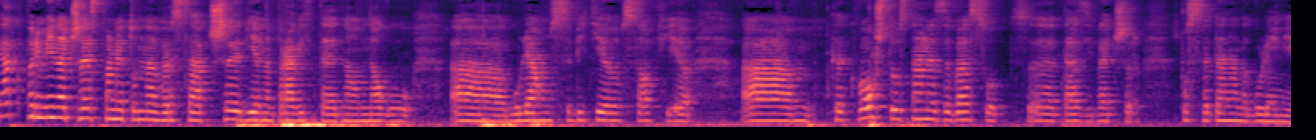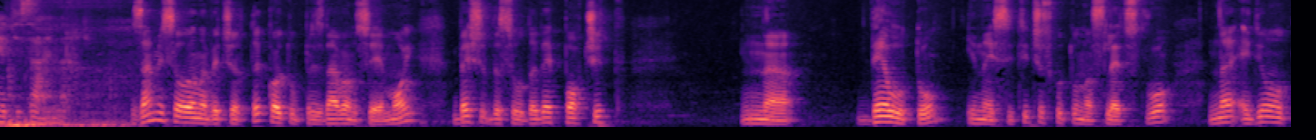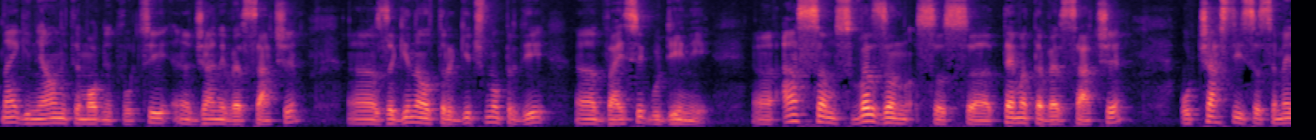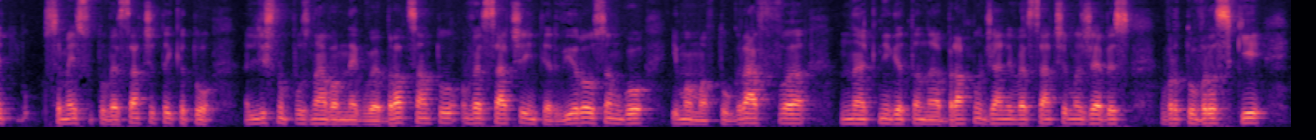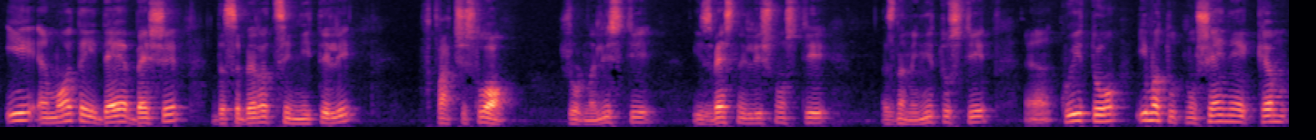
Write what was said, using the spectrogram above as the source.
Как премина честването на Версаче? Вие направихте едно много а, голямо събитие в София. А, какво ще остане за вас от а, тази вечер, посветена на големия дизайнер? Замисъла на вечерта, който признавам се е мой, беше да се отдаде почет на делото и на естетическото наследство на един от най-гениалните модни творци, Джани Версаче, загинал трагично преди 20 години. Аз съм свързан с темата Версаче, отчасти с семейството Версаче, тъй като лично познавам неговия брат Санто Версаче, интервюирал съм го, имам автограф на книгата на братно Джани Версаче, Мъже без вратовръзки. И моята идея беше да събера ценители, в това число журналисти, известни личности, знаменитости, които имат отношение към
